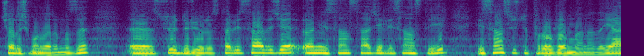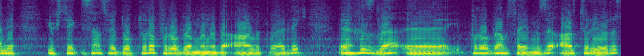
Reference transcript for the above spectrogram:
çalışmalarımızı e, sürdürüyoruz. Tabii sadece ön lisans, sadece lisans değil, lisansüstü programlarına da yani yüksek lisans ve doktora programlarına da ağırlık verdik ve hızla e, program sayımızı artırıyoruz.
